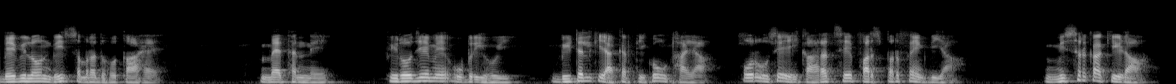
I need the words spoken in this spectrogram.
बेबीलोन भी समृद्ध होता है। मैथन ने फिरोजे में उभरी हुई बीटल की आकृति को उठाया और उसे हिकारत से फर्श पर फेंक दिया। मिस्र का कीड़ा,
